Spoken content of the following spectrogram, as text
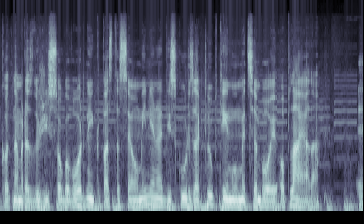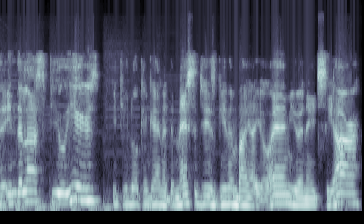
Kot nam razloži sogovornik, pa sta se omenjena diskurza kljub temu med seboj oplajala. uh, in the last few years, if you look again at the messages given by IOM, UNHCR,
